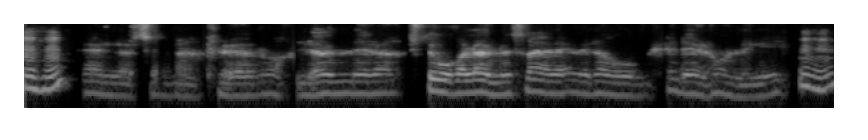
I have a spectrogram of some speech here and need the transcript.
Eller Ellers er det kløver. Lønn er det. Store lønnetrær det er det òg en del honning i. Mhm.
